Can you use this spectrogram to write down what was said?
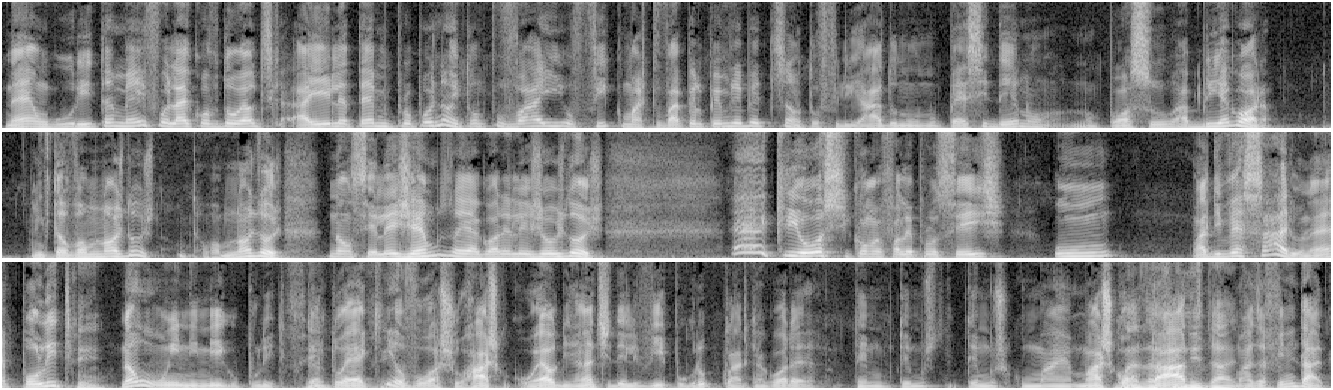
né, um guri também, foi lá e convidou Helder. Aí ele até me propôs, não, então tu vai e eu fico, mas tu vai pelo PMDB. Não, eu tô filiado no, no PSD, não, não posso abrir agora. Então vamos nós dois. Então vamos nós dois. Não se elegemos, aí agora elegeu os dois. É, criou-se, como eu falei para vocês, um adversário, né? Político, sim. não um inimigo político. Sim, Tanto é que sim. eu vou a churrasco com o Helder antes dele vir pro grupo, claro que agora temos, temos, temos mais, mais contato, mais afinidade. Mais afinidade.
